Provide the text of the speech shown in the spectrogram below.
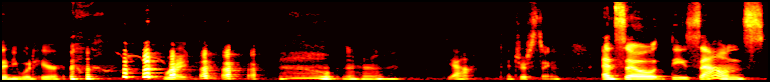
than you would here. Right. mm-hmm. yeah. Interesting. And so these sounds,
